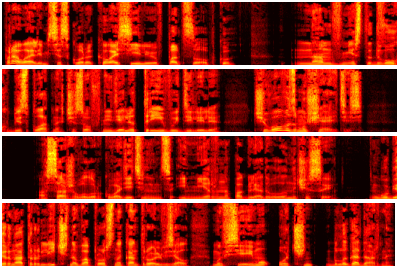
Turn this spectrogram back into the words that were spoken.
провалимся скоро к Василию в подсобку». «Нам вместо двух бесплатных часов в неделю три выделили. Чего возмущаетесь?» Осаживала руководительница и нервно поглядывала на часы. «Губернатор лично вопрос на контроль взял. Мы все ему очень благодарны».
